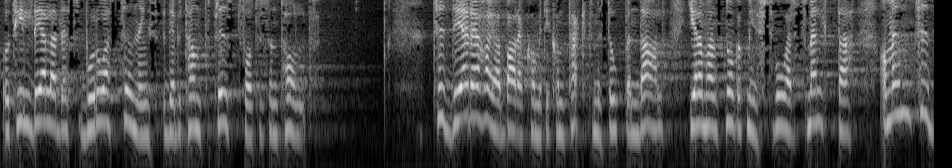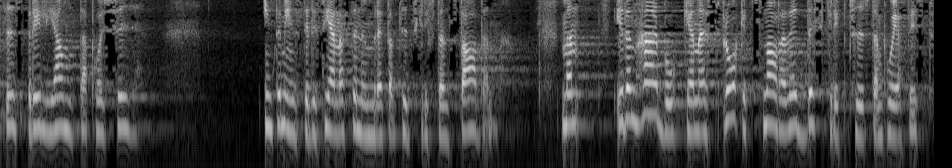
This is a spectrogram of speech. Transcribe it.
och tilldelades Borås Tidnings debutantpris 2012. Tidigare har jag bara kommit i kontakt med Stopendal genom hans något mer svårsmälta, om än tidvis briljanta poesi. Inte minst i det senaste numret av tidskriften Staden. Men i den här boken är språket snarare deskriptivt än poetiskt,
